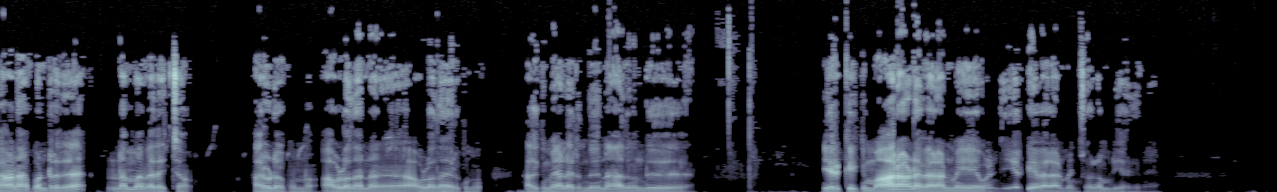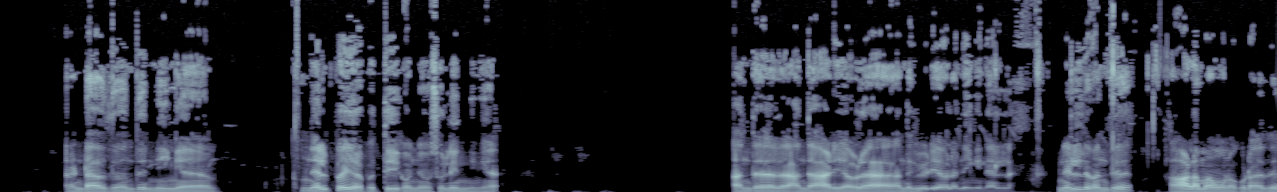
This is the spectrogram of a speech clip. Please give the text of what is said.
தானாக பண்ணுறத நம்ம விதைச்சோம். அறுவடை பண்ணோம். அவ்வளோதான் நான் அவ்வளோதான் இருக்கணும். அதுக்கு மேலே இருந்ததுன்னா அது வந்து இயற்கைக்கு மாறான வேளாண்மையை ஒழிஞ்சு இயற்கை வேளாண்மைன்னு சொல்ல முடியாதுங்க ரெண்டாவது வந்து நீங்கள் நெல் பயிரை பற்றி கொஞ்சம் சொல்லியிருந்தீங்க. அந்த அந்த ஆடியோவில் அந்த வீடியோவில் நீங்கள் நெல் நெல் வந்து ஆழமாக ஊனக்கூடாது.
